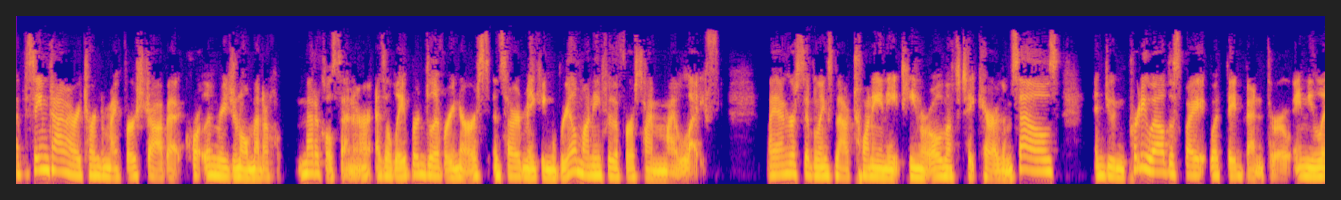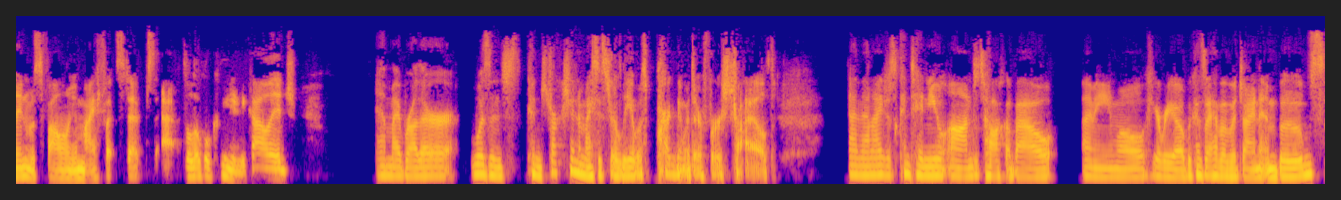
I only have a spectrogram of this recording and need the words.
At the same time, I returned to my first job at Cortland Regional Medical, Medical Center as a labor and delivery nurse and started making real money for the first time in my life. My younger siblings, now 20 and 18, were old enough to take care of themselves and doing pretty well despite what they'd been through. Amy Lynn was following in my footsteps at the local community college. And my brother was in construction and my sister Leah was pregnant with her first child. And then I just continue on to talk about I mean, well, here we go. Because I have a vagina and boobs,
